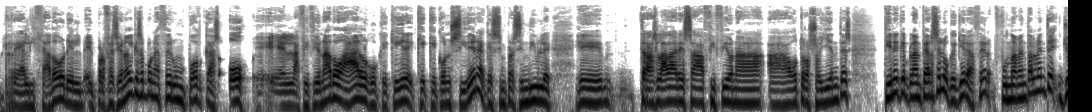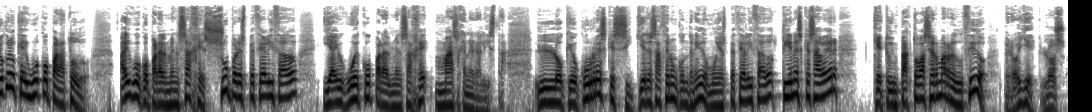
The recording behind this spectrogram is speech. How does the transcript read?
realizador, el, profesional que se pone a hacer un podcast o el aficionado a algo que quiere, que, considera que es imprescindible trasladar esa afición a otros oyentes, tiene que plantearse lo que quiere hacer. Fundamentalmente, yo creo que hay hueco para todo. Hay hueco para el mensaje súper especializado y hay hueco para el mensaje más generalista. Lo que ocurre es que si quieres hacer un contenido muy especializado, tienes que saber que tu impacto va a ser más reducido. Pero oye, los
